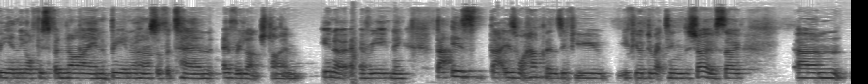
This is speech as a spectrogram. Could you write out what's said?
be in the office for nine, be in rehearsal for ten every lunchtime, you know every evening that is that is what happens if you if you're directing the show so um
